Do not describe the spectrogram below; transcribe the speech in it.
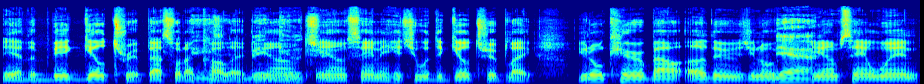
Yeah, the big guilt trip. That's what I call it. You know, you know what I'm saying? They hit you with the guilt trip, like you don't care about others. You know, Yeah. you know what I'm saying? When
